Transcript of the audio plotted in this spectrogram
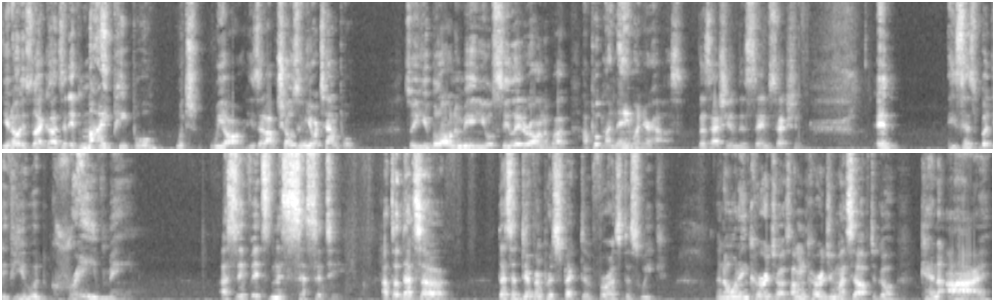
You know, it's like God said, if my people, which we are, He said, I've chosen your temple, so you belong to me. You'll see later on about, I put my name on your house. That's actually in this same section. And he says, But if you would crave me, as if it's necessity. I thought that's a that's a different perspective for us this week. And I want to encourage us. I'm encouraging myself to go, can I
